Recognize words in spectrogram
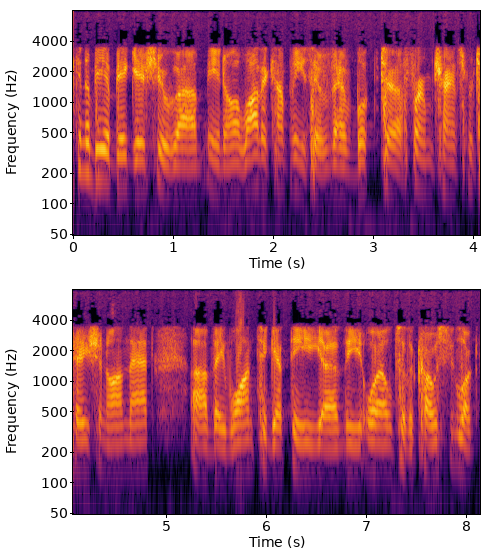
going to be a big issue. Uh, you know, a lot of companies have, have booked uh, firm transportation on that. Uh, they want to get the uh, the oil to the coast. Look,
